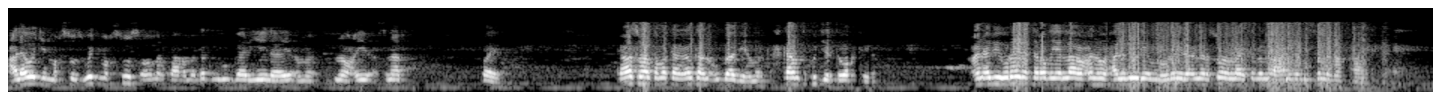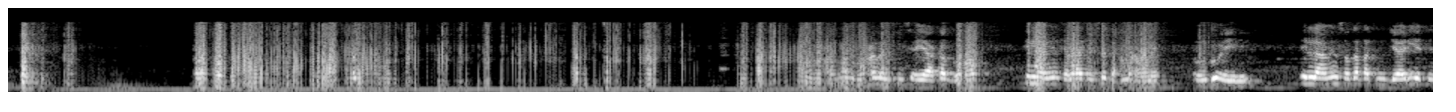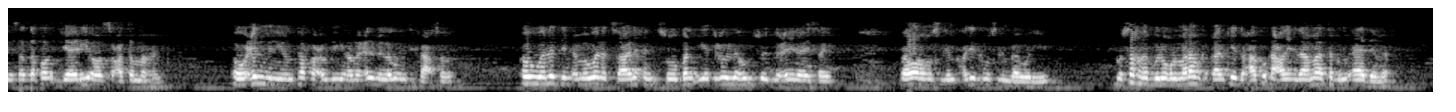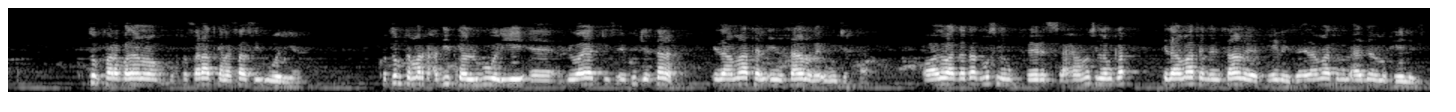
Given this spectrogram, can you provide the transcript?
calaa wejhin maksuus wej maksuus oo markaa ama dad lagu gaaryeelaayo ama noocyo asnaaf. Ayb kaasoo halka markaan halkaan u baab yahay marka axkaamta ku jirta waqtiga. Can abi hurayrata radia allahu canhu waxaa laga wariyay abu hurayra ana rasuula allahi sala allahu alayh ali wasalama qaal camalkiisa ayaa ka go-o ilaa min talaatin saddex ma aanay oon go'aynin ilaa min sadaqatin jaariyatin sadaqo jaariye oo socoto maahan ow cilmin yuntafacu bihi ama cilmi lagu intifaacsado ow waladin ama walad saalixin suuban yadcuu lahu u soo duceynaya isaga. Rawaahu muslim xadiidka muslim baa wariyey. Nusakda buluuqulmaraamka qaarkeed waxaa ku dhacday idaa maata bnu aadama kutub fara badan oo mukhtasaraadkana saasay u wariyaan kutubta marka xadiidkan lagu wariyey ee riwaayaadkiisa ay ku jirtana idaa maata alinsaanu bay ugu jirtaa. Oo adu hadadaad muslimka feeris saxiix muslimka idaa maata alinsaanu yaa ka helaysaa idaa maata bnu aadama ma ka helaysa.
